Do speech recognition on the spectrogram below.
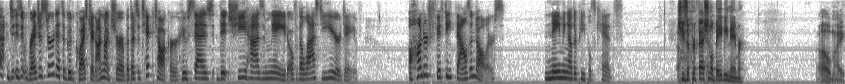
I, is it registered? That's a good question. I'm not sure, but there's a TikToker who says that she has made over the last year, Dave, $150,000 naming other people's kids. She's a professional baby namer. Oh, my.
